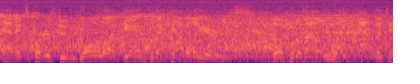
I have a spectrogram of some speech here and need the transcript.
And it's first and goal again for the Cavaliers. They'll put them out right at the 10.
